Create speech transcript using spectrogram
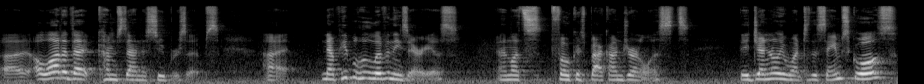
Uh, a lot of that comes down to super zips. Uh, now, people who live in these areas, and let's focus back on journalists, they generally went to the same schools,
